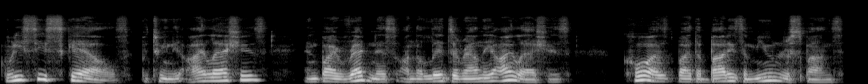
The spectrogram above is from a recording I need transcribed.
greasy scales between the eyelashes and by redness on the lids around the eyelashes caused by the body's immune response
